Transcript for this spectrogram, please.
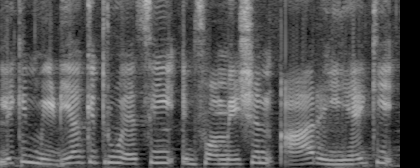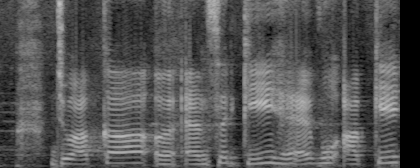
लेकिन मीडिया के थ्रू ऐसी इन्फॉर्मेशन आ रही है कि जो आपका आंसर की है, वो आपके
